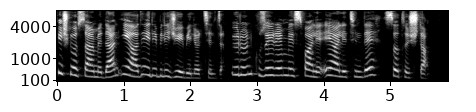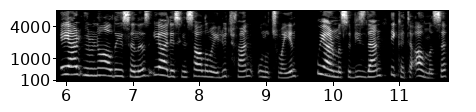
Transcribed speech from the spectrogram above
fiş göstermeden iade edebileceği belirtildi. Ürün Kuzey Renvesfalya eyaletinde satışta. Eğer ürünü aldıysanız iadesini sağlamayı lütfen unutmayın. Uyarması bizden, dikkate alması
